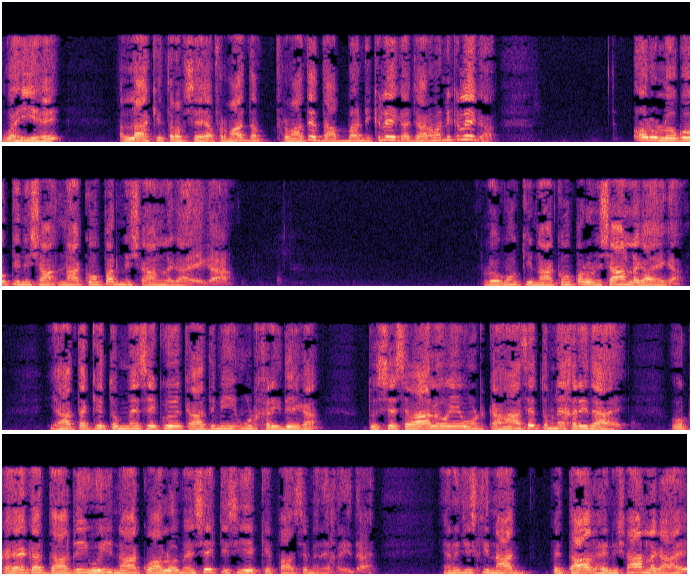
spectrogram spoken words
وہی ہے۔ اللہ کی طرف سے ہے۔ فرماتے دابا نکلے گا، جانور نکلے گا۔ اور وہ لوگوں کی نشان ناکوں پر نشان لگائے گا۔ لوگوں کی ناکوں پر وہ نشان لگائے گا۔ یہاں تک کہ تم میں سے کوئی ایک آدمی اونٹ خریدے گا، تو اس سے سوال ہو گئے اونٹ کہاں سے تم نے خریدا ہے؟ وہ کہے گا، داغی ہوئی ناک والوں میں سے کسی ایک کے پاس سے میں نے خریدا ہے۔ یعنی جس کی ناک پہ داغ ہے، نشان لگا ہے،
